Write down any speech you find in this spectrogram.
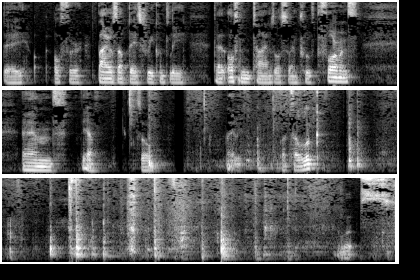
They offer BIOS updates frequently that oftentimes also improve performance. And yeah, so maybe let's have a look. Whoops.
